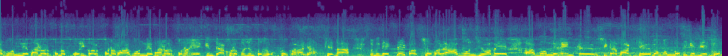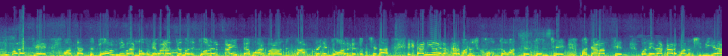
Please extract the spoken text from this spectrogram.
আগুন নেভানোর কোনো পরিকল্পনা বা আগুন নেভানোর কোনো এ কিন্তু এখনও পর্যন্ত লক্ষ্য করা যাচ্ছে না। তুমি দেখতেই পাচ্ছ বলে আগুন যেভাবে আগুন নেলিন শিকার বাড়ছে এবং অন্যদিকে যে দমকলের যে, অর্থাৎ জল নিবানো নেবানোর জন্য, জলের পাইপ ব্যবহার করা হচ্ছে, তার থেকে জল বেরোচ্ছে না। এটা নিয়েও এলাকার মানুষ ক্ষোভ জমাচ্ছে, জমছে বা জানাচ্ছেন। বলে এলাকার মানুষ নিজেরা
